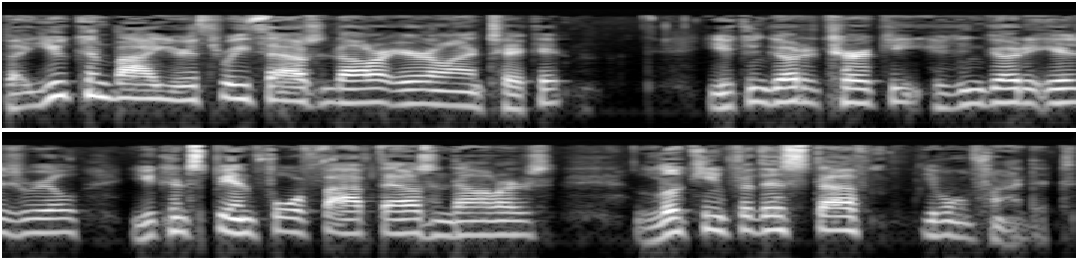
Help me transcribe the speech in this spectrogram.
but you can buy your three thousand dollar airline ticket. You can go to Turkey. You can go to Israel. You can spend four or five thousand dollars looking for this stuff. You won't find it.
